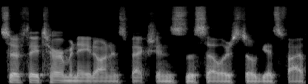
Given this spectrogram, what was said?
So if they terminate on inspections, the seller still gets $500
